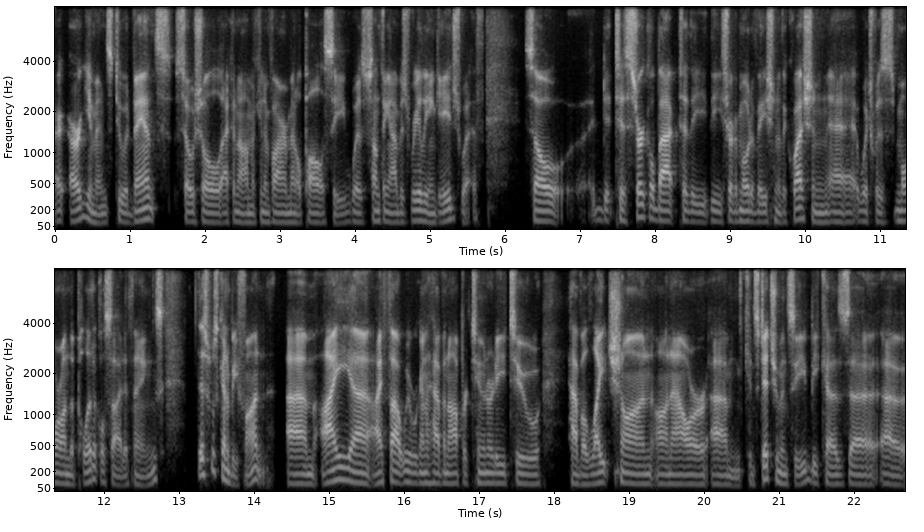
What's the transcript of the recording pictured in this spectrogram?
ar- arguments to advance social, economic, and environmental policy was something I was really engaged with. So, d- to circle back to the the sort of motivation of the question, uh, which was more on the political side of things, this was going to be fun. Um, I uh, I thought we were going to have an opportunity to have a light shone on our um, constituency because uh, uh,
